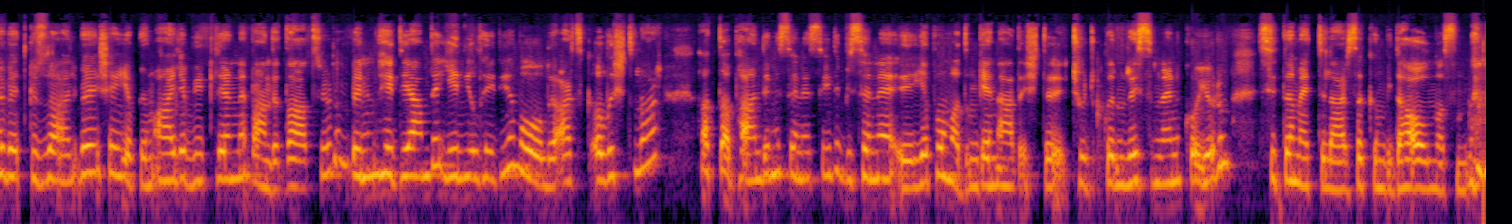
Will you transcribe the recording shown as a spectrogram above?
Evet güzel ve şey yapıyorum aile büyüklerine ben de dağıtıyorum. Benim hediyem de yeni yıl hediyem o oluyor. Artık alıştılar. Hatta pandemi senesiydi bir sene e, yapamadım. Genelde işte çocukların resimlerini koyuyorum. Sitem ettiler sakın bir daha olmasın.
